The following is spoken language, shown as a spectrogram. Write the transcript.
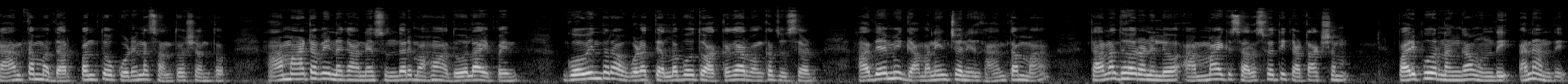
కాంతమ్మ దర్పంతో కూడిన సంతోషంతో. ఆ మాట వినగానే సుందరి మొహం అదోలా అయిపోయింది. గోవిందరావు కూడా తెల్లబోతూ అక్కగారు వంక చూశాడు. అదేమీ గమనించని కాంతమ్మ తన ధోరణిలో అమ్మాయికి సరస్వతి కటాక్షం పరిపూర్ణంగా ఉంది అని అంది.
